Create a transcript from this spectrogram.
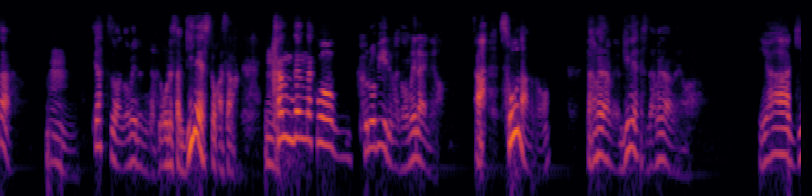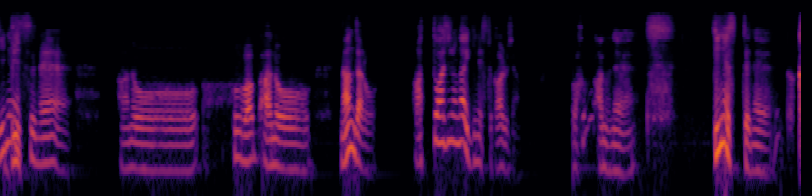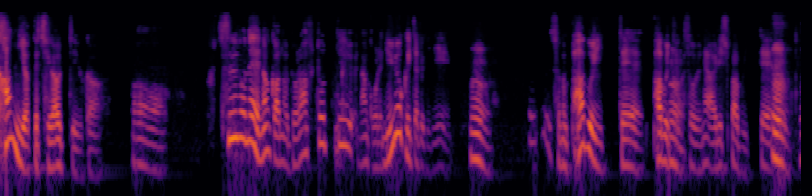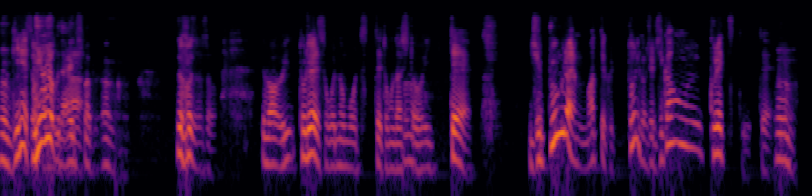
さ、うん。やつは飲めるんだけど、俺さ、ギネスとかさ、うん完全なこう、黒ビールが飲めないのよ。あ、そうなの？ダメなのよ。ギネスダメなのよ。いやー、ギネスね、あのーわあのーなんだろう、後味のないギネスとかあるじゃん。わあのね、ギネスってね、缶によって違うっていうか、う普通のね、なんかあのドラフトっていう、なんか俺、ニューヨーク行った時に、ん。そのパブ行って、パブっていううんかそういうね、アイリッシュパブ行って、うん。うん。ギネスをニューヨークでアイリッシュパブ。うん。そうそうそう。でまあ、とりあえずそこに飲もうっつって友達と行って、10分ぐらい待ってくる。とにかく時間をくれっつって言って、うん。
